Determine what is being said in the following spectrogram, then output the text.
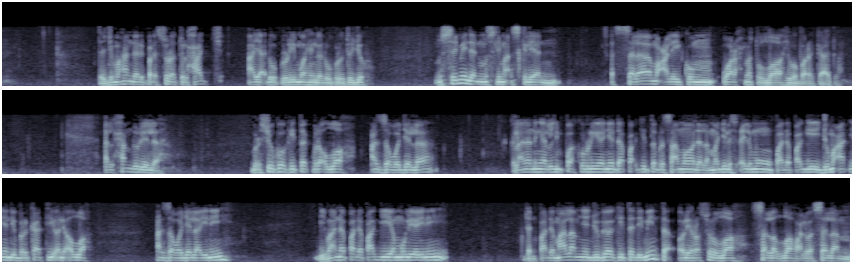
Terjemahan daripada suratul Hajj ayat 25 hingga 27. Muslimin dan muslimat sekalian, Assalamualaikum warahmatullahi wabarakatuh. Alhamdulillah. Bersyukur kita kepada Allah Azza wa Jalla kerana dengan limpah kurnianya dapat kita bersama dalam majlis ilmu pada pagi Jumaat yang diberkati oleh Allah Azza wa Jalla ini di mana pada pagi yang mulia ini dan pada malamnya juga kita diminta oleh Rasulullah sallallahu alaihi wasallam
